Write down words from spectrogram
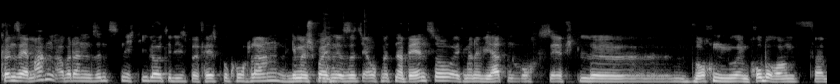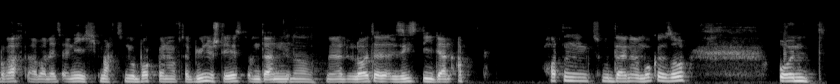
können sie ja machen, aber dann sind es nicht die Leute, die es bei Facebook hochladen. Dementsprechend ja. ist es ja auch mit einer Band so. Ich meine, wir hatten auch sehr viele Wochen nur im Proberaum verbracht, aber letztendlich macht es nur Bock, wenn du auf der Bühne stehst und dann genau. na, Leute siehst, die dann abhotten zu deiner Mucke so. Und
